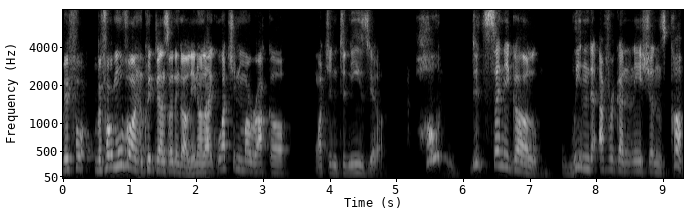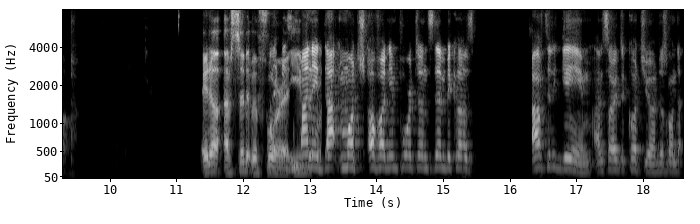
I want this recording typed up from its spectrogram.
before before move on quickly on Senegal, you know, like watching Morocco, watching Tunisia, how did Senegal win the African Nations Cup? You know, I've said it before. Like, is money that much of an importance then? Because after the game, I'm sorry to cut you. I just want to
